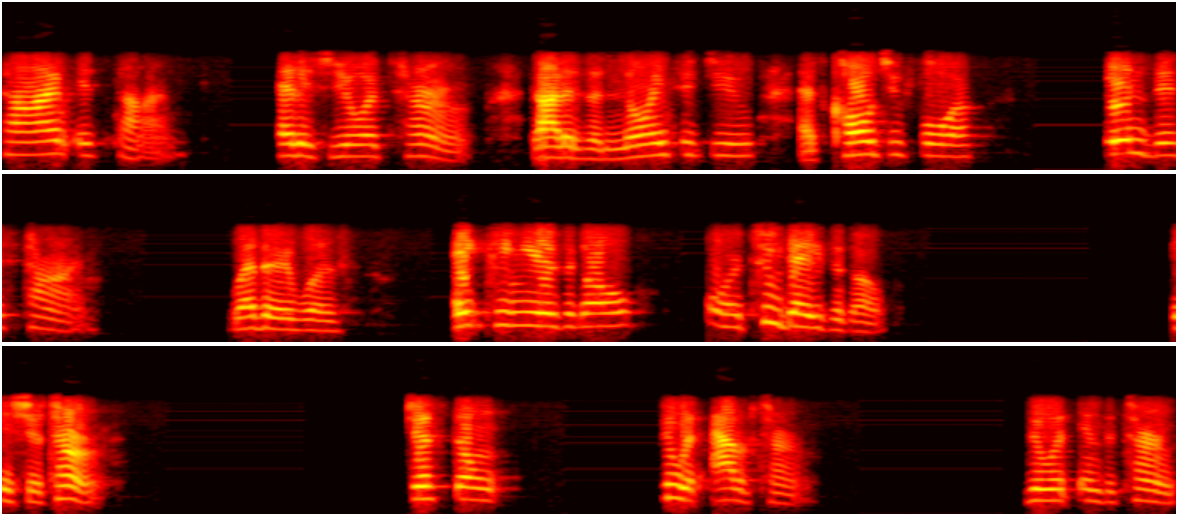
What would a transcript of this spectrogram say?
time. It's time. And it's your turn. God has anointed you, has called you for in this time, whether it was 18 years ago or two days ago. It's your turn. Just don't do it out of turn. Do it in the turn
